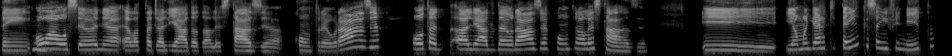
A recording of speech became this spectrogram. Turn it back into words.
Tem ou a Oceânia, ela tá de aliada da Lestásia contra a Eurásia, ou tá aliada da Eurásia contra a Lestásia. E, e é uma guerra que tem que ser infinita,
